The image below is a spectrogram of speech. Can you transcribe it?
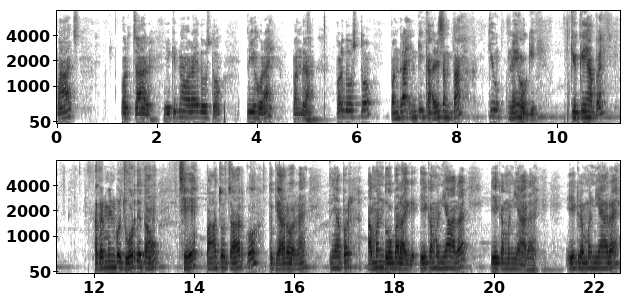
पाँच और चार, ये कितना हो रहा है दोस्तों? तो ये हो रहा है पंद्रह। पर दोस्तों पंद्रह इनकी कार्य क्षमता क्यों नहीं होगी? क्योंकि यहाँ पर अगर मैं इनको जोड़ देता हूँ, छ, पाँच और चार को तो ग्यारह हो रहा है। तो यहाँ पर अमन दो बार आएँगे। एक अमन यहाँ आ रहा है, एक अमन यहाँ आ रहा है। एक रमन यहाँ आ रहा है,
